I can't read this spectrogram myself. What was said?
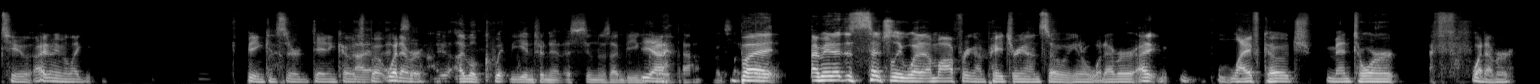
too. I don't even like being considered dating coach, but I- whatever. I, I will quit the internet as soon as I'm being Yeah. called that. Like, But- oh, I mean, it's essentially what I'm offering on Patreon. So you know, whatever. I life coach, mentor, whatever.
